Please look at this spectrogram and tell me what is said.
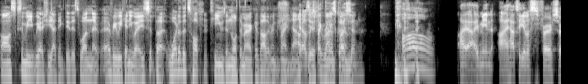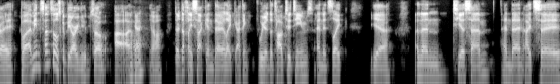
asks, and we, we actually I think do this one every week, anyways. But what are the top teams in North America Valorant right now? Yeah, I was If you were expecting this question. oh, I I mean I have to give us first, right? But I mean Sentinels could be argued. So I, I Okay. you know they're definitely second. They're like I think we're the top two teams, and it's like yeah, and then TSM, and then I'd say.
